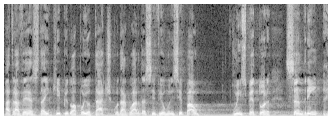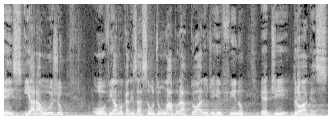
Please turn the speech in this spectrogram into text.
através da equipe do apoio tático da Guarda Civil Municipal, o inspetor Sandrin Reis e Araújo, houve a localização de um laboratório de refino eh, de drogas.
